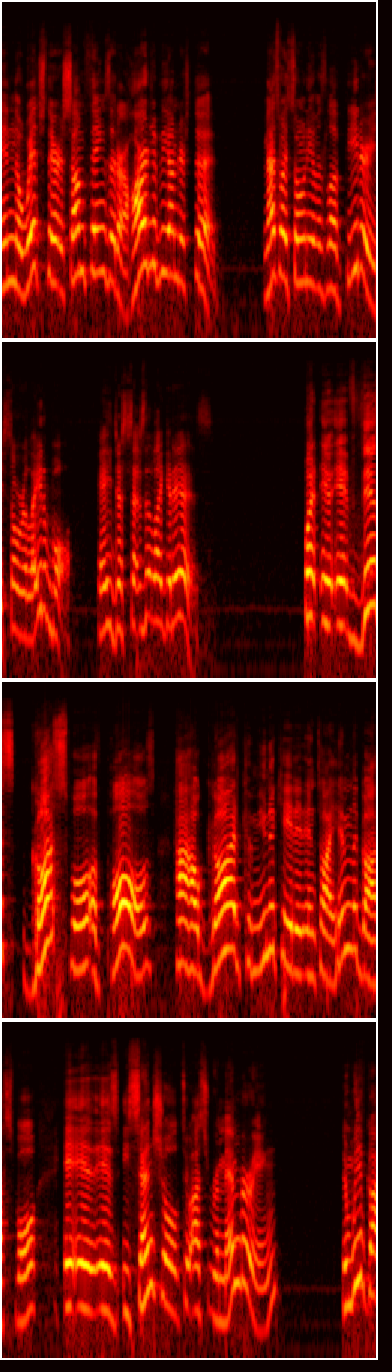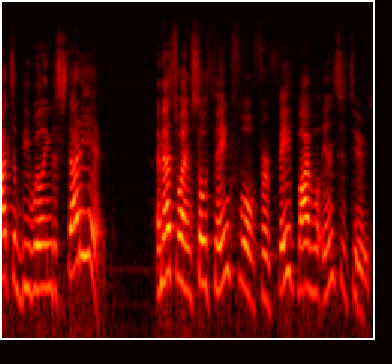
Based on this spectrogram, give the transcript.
in the which there are some things that are hard to be understood. And that's why so many of us love Peter. He's so relatable. Okay, he just says it like it is. But if, this gospel of Paul's, how God communicated and taught him the gospel, is essential to us remembering, then we've got to be willing to study it. And that's why I'm so thankful for Faith Bible Institute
